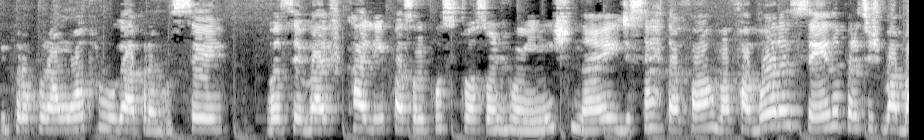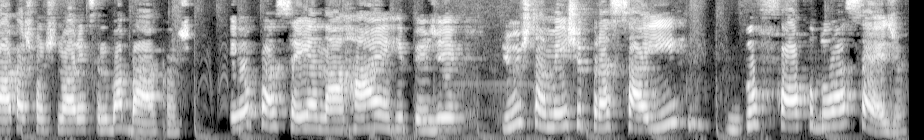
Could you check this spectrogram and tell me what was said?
e procurar um outro lugar para você, você vai ficar ali passando por situações ruins, né? E de certa forma favorecendo para esses babacas continuarem sendo babacas. Eu passei a narrar RPG justamente para sair do foco do assédio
